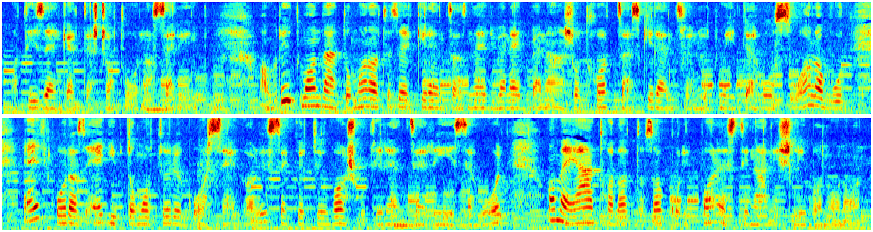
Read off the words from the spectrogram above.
a 12-es csatorna szerint. A brit mandátum alatt 1941-ben ásott 695 méter hosszú alagút egykor az Egyiptomot Törökországgal összekötő vasúti rendszer része volt, amely áthaladt az akkori Palesztinán és Libanonon.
